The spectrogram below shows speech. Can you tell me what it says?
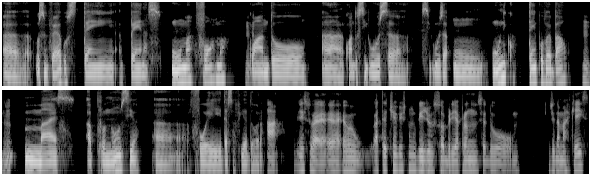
ah, os verbos têm apenas uma forma Uhum. quando ah, quando se usa se usa um único tempo verbal Uhum. mas a pronúncia ah, foi desafiadora. Ah, isso é, é- Eu até tinha visto um vídeo sobre a pronúncia do dinamarquês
